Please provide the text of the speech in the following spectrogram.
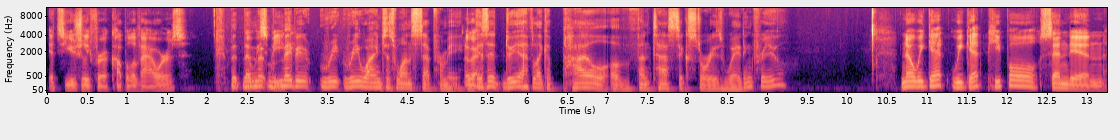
it's usually for a couple of hours. But, that but we m- speak. maybe re- rewind just one step for me. Okay. Is it? Do you have like a pile of fantastic stories waiting for you? No, we get we get people send in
